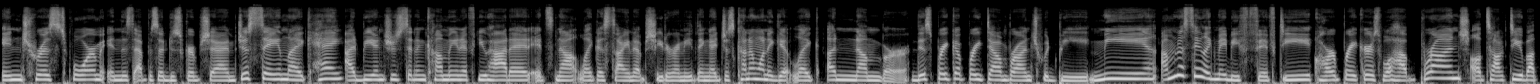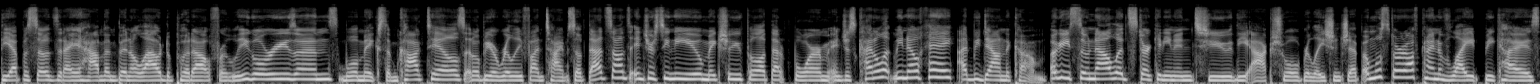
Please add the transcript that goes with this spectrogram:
interest form in this episode description, just saying like, hey, I'd be interested in coming if you had it. It's not like a sign up sheet or anything. I just kind of want to get like a number. This breakup breakdown brunch would be me. I'm going to say like maybe 50 heartbreakers will have brunch. I'll talk to you about the episodes that I haven't been allowed to put out for legal reasons. We'll make some cocktails. It'll be a really fun time. So if that sounds interesting to you, make sure you fill out that form and just kind of let me know, hey, I'd be down to come. Okay, so now let's start getting into the actual relationship. And we'll start off kind of light because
